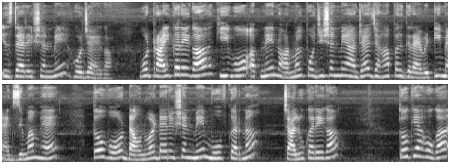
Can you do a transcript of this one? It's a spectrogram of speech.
इस डायरेक्शन में हो जाएगा। वो ट्राई करेगा कि वो अपने नॉर्मल पोजीशन में आ जाए जहाँ पर ग्रेविटी मैक्सिमम है तो वो डाउनवर्ड डायरेक्शन में मूव करना चालू करेगा। तो क्या होगा,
